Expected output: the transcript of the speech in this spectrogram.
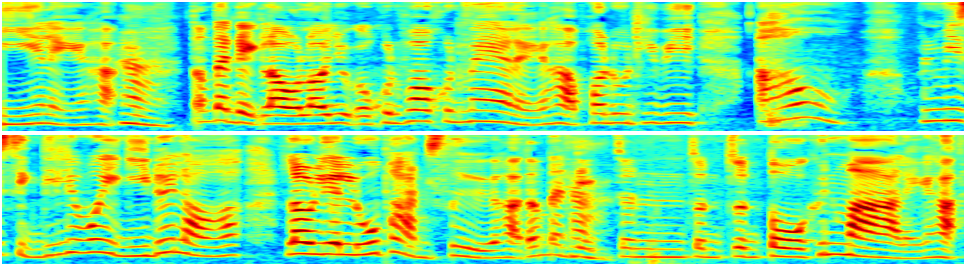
นี้อะไรอย่างเงี้ยค่ะ ตั้งแต่เด็กเราเราอยู่กับคุณพ่อคุณแม่อะไรอย่างเงี้ยค่ะ พอดูทีวี เอ้า มันมีสิ่งที่เรียกว่าอย่างนี้ด้วยเหรอ เราเรียนรู้ผ่านสื่อค่ะ ตั้งแต่เด็กจนจนจนโตขึ้นมาอะไรอย่างเงี้ยค่ะ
